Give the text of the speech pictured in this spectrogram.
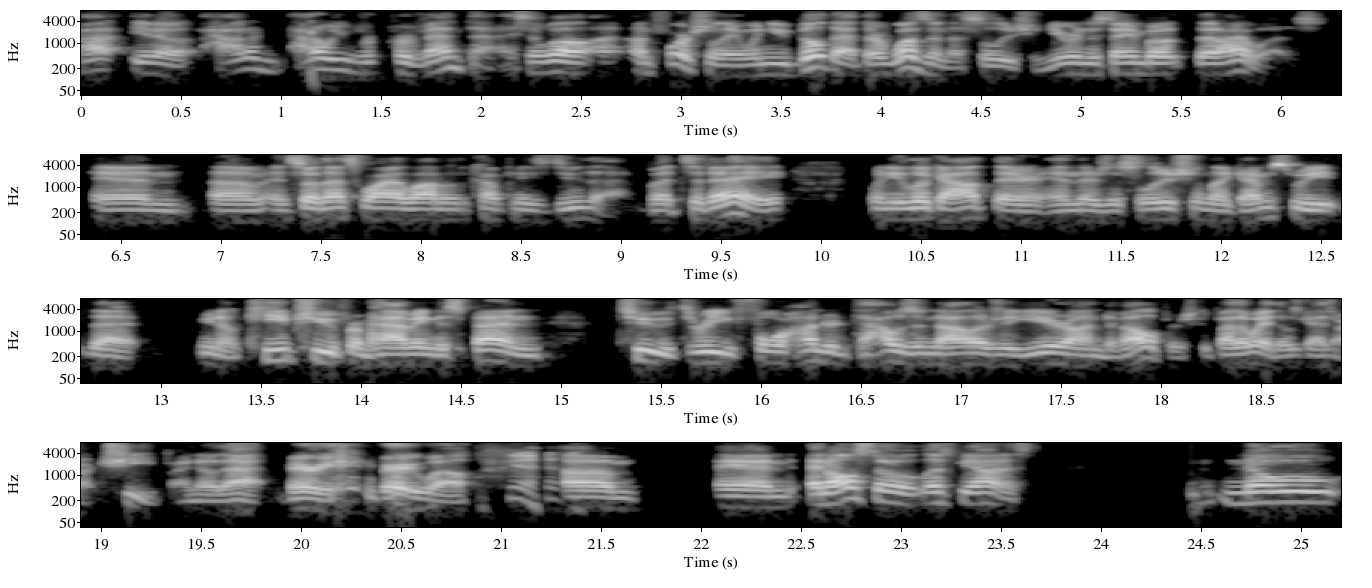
how you know how did how do we prevent that? I said, well, unfortunately, when you built that, there wasn't a solution. You were in the same boat that I was, and um, and so that's why a lot of the companies do that. But today, when you look out there and there's a solution like M Suite that you know keeps you from having to spend two, three, four hundred thousand dollars a year on developers. Because by the way, those guys aren't cheap. I know that very very well. Um, and and also, let's be honest, no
